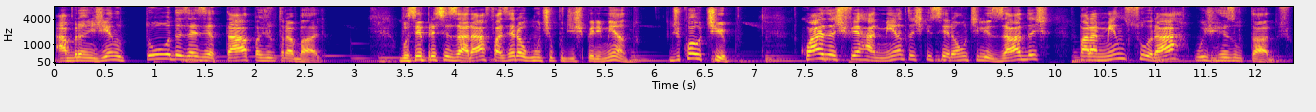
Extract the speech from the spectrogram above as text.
abrangendo todas as etapas do trabalho. Você precisará fazer algum tipo de experimento? De qual tipo? Quais as ferramentas que serão utilizadas para mensurar os resultados?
